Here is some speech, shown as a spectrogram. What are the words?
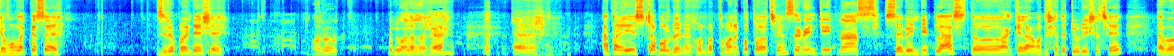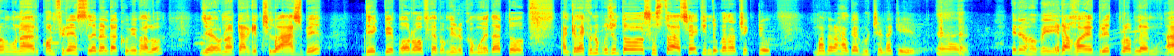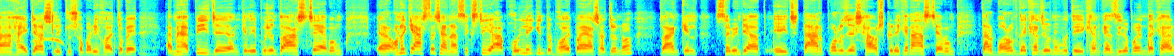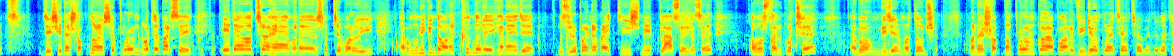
কেমন লাগতেছে? জিরো পয়েন্টে এসে? ভালো খুব ভালো। হ্যাঁ? আপনার এজটা বলবেন এখন বর্তমানে কত আছে? সেভেন্টি প্লাস সেভেন্টি প্লাস তো আঙ্কেল আমাদের সাথে ট্যুর এসেছে এবং ওনার কনফিডেন্স লেভেলটা খুবই ভালো যে ওনার টার্গেট ছিল আসবে দেখবে বরফ এবং এরকম ওয়েদার তো আঙ্কেল এখনও পর্যন্ত সুস্থ আছে কিন্তু কথা হচ্ছে একটু মাথাটা হালকা ঘুরছে নাকি? এটা হবে এটা হয় ব্রেথ প্রবলেম হাইটে আসলে একটু সবারই হয়, তবে আই এম হ্যাপি যে আঙ্কেল এ পর্যন্ত আসছে এবং অনেকে আসতে চায় না সিক্সটি আপ হইলেই কিন্তু ভয় পায় আসার জন্য। তো আঙ্কেল সেভেন্টি আপ এইজ তারপরে যে সাহস করে এখানে আসছে এবং তার বরফ দেখার যে অনুভূতি এখানকার জিরো পয়েন্ট দেখার, যে সেটা স্বপ্ন সে পূরণ করতে পারছে, এটা হচ্ছে হ্যাঁ মানে সবচেয়ে বড়ই। এবং উনি কিন্তু অনেকক্ষণ ধরে এখানে যে জিরো পয়েন্টে প্রায় তিরিশ মিনিট প্লাস হয়ে গেছে অবস্থান করছে এবং নিজের মতন মানে স্বপ্ন পূরণ করার পর ভিডিও করেছে ছবি তুলেছে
